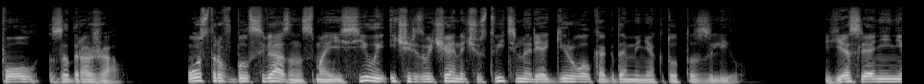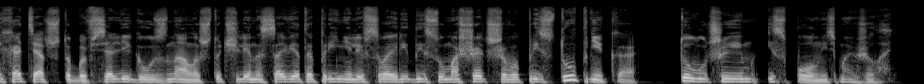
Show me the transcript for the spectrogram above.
Пол задрожал. Остров был связан с моей силой и чрезвычайно чувствительно реагировал, когда меня кто-то злил. Если они не хотят, чтобы вся Лига узнала, что члены Совета приняли в свои ряды сумасшедшего преступника, то лучше им исполнить мое желание.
